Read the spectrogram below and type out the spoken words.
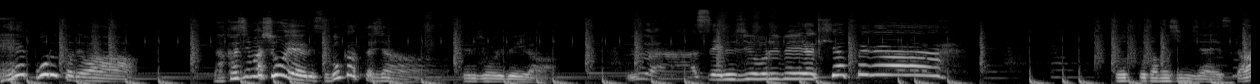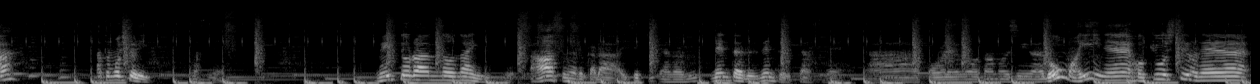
えー、ポルトでは、中島翔也よりすごかったじゃん。セルジオ・オリベイラ。うわー、セルジオ・オリベイラ来ちゃったかちょっと楽しみじゃないですか。あともう一人いますね。メイトランド・ナイルズ。アーセナルから移籍、あの、レンタル、レンタル行ったんですね。ああ、これも楽しみな。ローマいいね。補強してるね。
